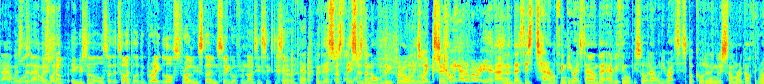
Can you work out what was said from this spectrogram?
That was the, that English, was what he. Summer, English Summer, also the title of a great lost Rolling Stones single from 1967. Yeah, but this was this was the novel that he put all his hopes in. coming out of ears. And there's this terrible thing he writes down that everything will be sorted out when he writes this book called An English Summer, a Gothic Romance.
